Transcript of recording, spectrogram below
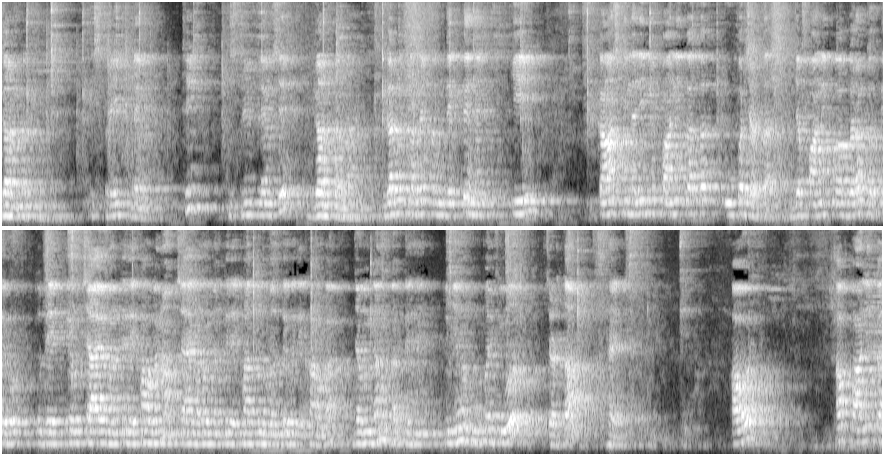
गर्म करते हैं। Spirit lamp. ठीक? स्प्रिट लैम्प से गर्म करना है। गर्म करने पर हम देखते हैं कि कांच की नली में पानी का तत्व ऊपर चढ़ता है। जब पानी को आप गर्म करते हो तो देखते हो चाय बनते देखा होगा ना? चाय घरों बनते देखा दूध बनते हुए देखा होगा। जब हम गर्म करते हैं तो यह ऊपर की ओर चढ़ता है। और अब पानी का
